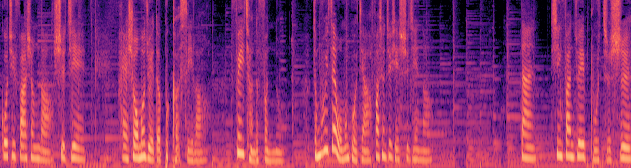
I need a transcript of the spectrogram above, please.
过去发生的事件，还是我们觉得不可思议了，非常的愤怒。怎么会在我们国家发生这些事件呢？但性犯罪不只是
